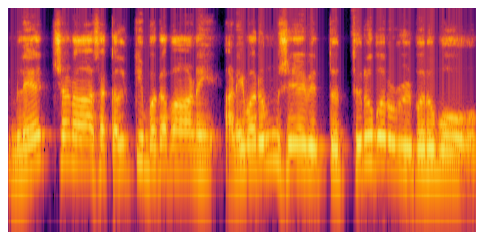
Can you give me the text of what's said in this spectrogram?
மிளேச்சநாச கல்கி பகவானை அனைவரும் சேவித்து திருவருள் பெறுவோம்.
